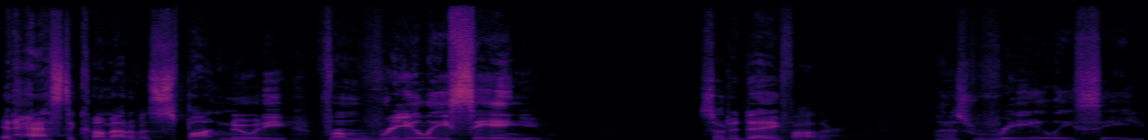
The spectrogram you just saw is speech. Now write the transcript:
It has to come out of a spontaneity from really seeing you. So today, Father, let us really see you.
